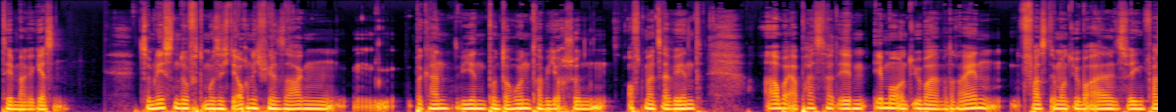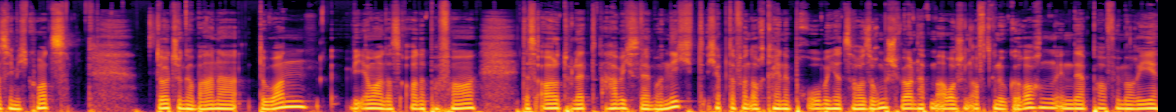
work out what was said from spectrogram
Thema gegessen. Zum nächsten Duft muss ich dir auch nicht viel sagen. Bekannt wie ein bunter Hund, habe ich auch schon oftmals erwähnt aber er passt halt eben immer und überall mit rein, fast immer und überall, deswegen fasse ich mich kurz. Dolce Gabbana The One, wie immer das Eau de Parfum. Das Eau de Toilette habe ich selber nicht. Ich habe davon auch keine Probe hier zu Hause rumschwören, habe ihn aber schon oft genug gerochen in der Parfümerie.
